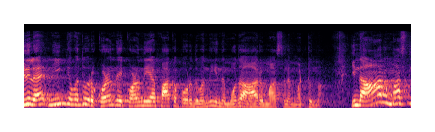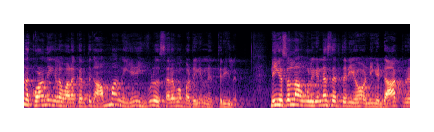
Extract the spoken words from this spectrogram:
இதில் நீங்கள் வந்து ஒரு குழந்தைய குழந்தையாக பார்க்க போகிறது வந்து இந்த மொதல் ஆறு மாதத்தில் மட்டும்தான். இந்த ஆறு மாதத்தில் குழந்தைங்களை வளர்க்குறதுக்கு அம்மாங்க ஏன் இவ்வளோ சிரமப்படுறீங்கன்னு எனக்கு தெரியல. நீங்கள் சொல்லலாம் உங்களுக்கு என்ன சார் தெரியும்? நீங்கள் டாக்டர்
